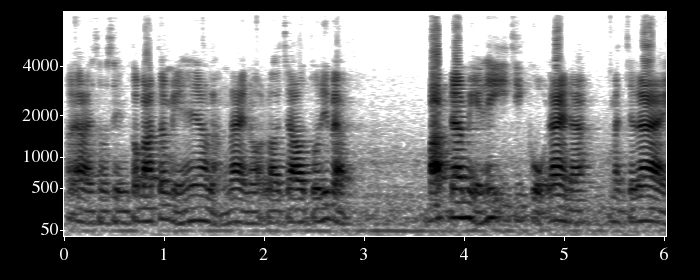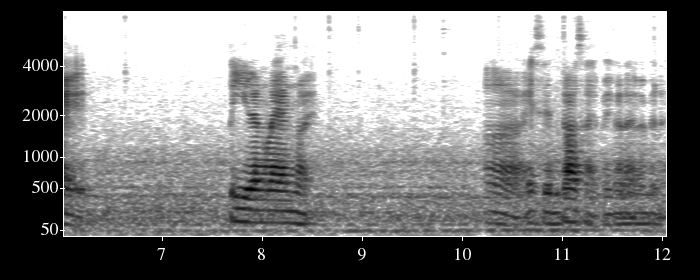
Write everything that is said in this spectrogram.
อะไรโซเซนก็บัฟดาเมจให้เราหลังได้เนาะ เราจะเอาตัวที่แบบบัฟดาเมจให้อิจิโกะได้นะ มันจะได้ ตีแรงๆหน่อย อ่าไอเซนก็ใส่ไปก็ได้ไม่เป็นไร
